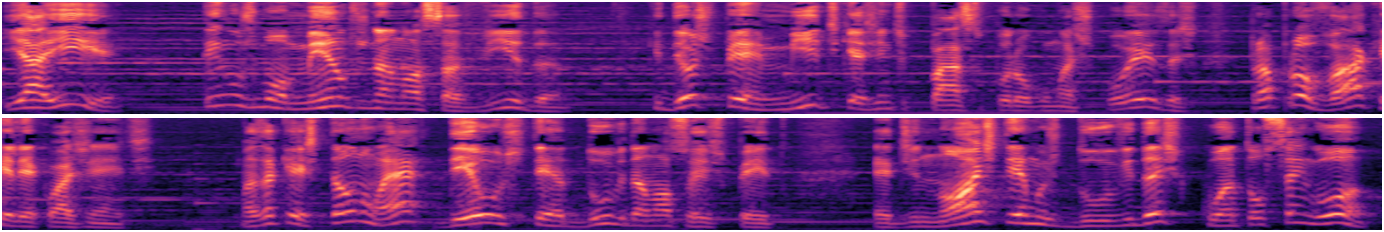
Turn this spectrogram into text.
E aí, tem uns momentos na nossa vida que Deus permite que a gente passe por algumas coisas para provar que Ele é com a gente. Mas a questão não é Deus ter dúvida a nosso respeito, é de nós termos dúvidas quanto ao Senhor,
